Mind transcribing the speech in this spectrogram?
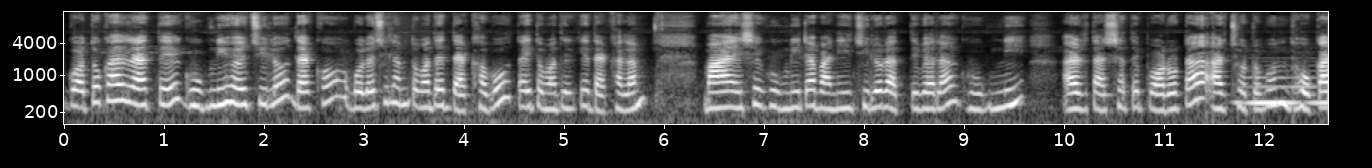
গতকাল রাতে ঘুগনি হয়েছিল, দেখো, বলেছিলাম তোমাদের দেখাবো, তাই তোমাদেরকে দেখালাম। মা এসে ঘুগনিটা বানিয়েছিল রাত্রিবেলা, ঘুগনি আর তার সাথে পরোটা আর ছোট বোন ধোকা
